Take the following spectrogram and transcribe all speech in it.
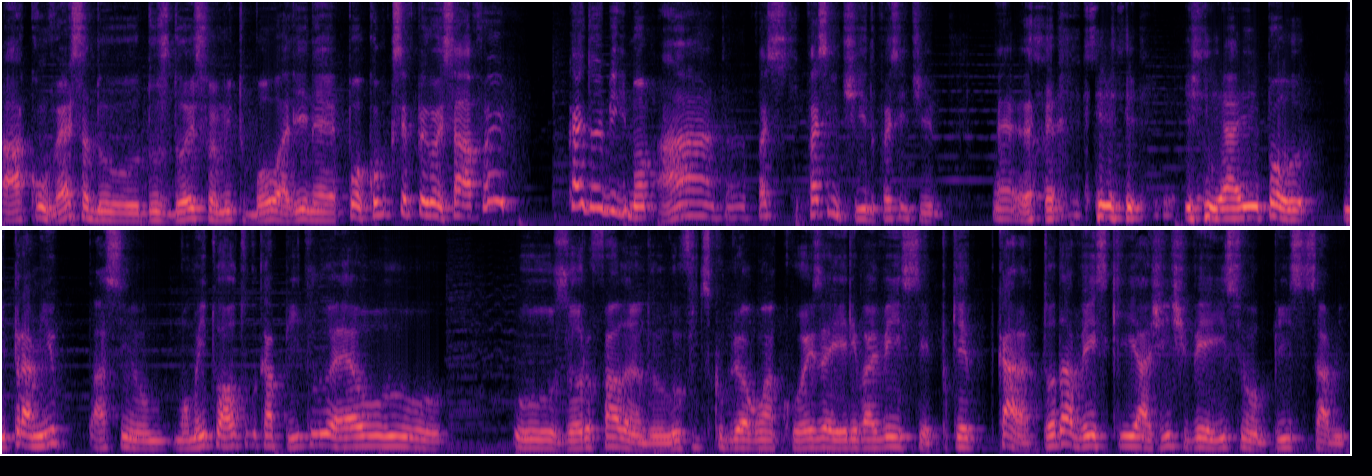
a conversa do, dos dois foi muito boa ali, né? Pô, como que você pegou isso? Ah, foi Kaido e Big Mom. Ah, faz, faz sentido, faz sentido. É, e, e, aí, pô, e para mim, assim, o momento alto do capítulo é o, o Zoro falando, o Luffy descobriu alguma coisa e ele vai vencer. Porque, cara, toda vez que a gente vê isso em One Piece, sabe,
